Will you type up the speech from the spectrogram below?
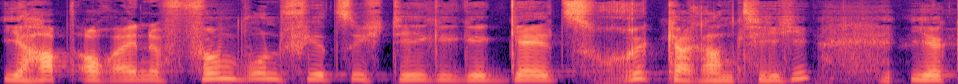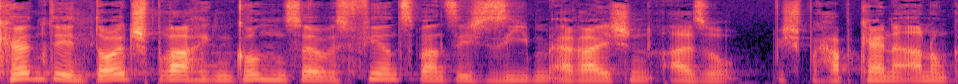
Ihr habt auch eine 45-tägige Geld-Zurück-Garantie. Ihr könnt den deutschsprachigen Kundenservice 24-7 erreichen. Also, ich habe keine Ahnung,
